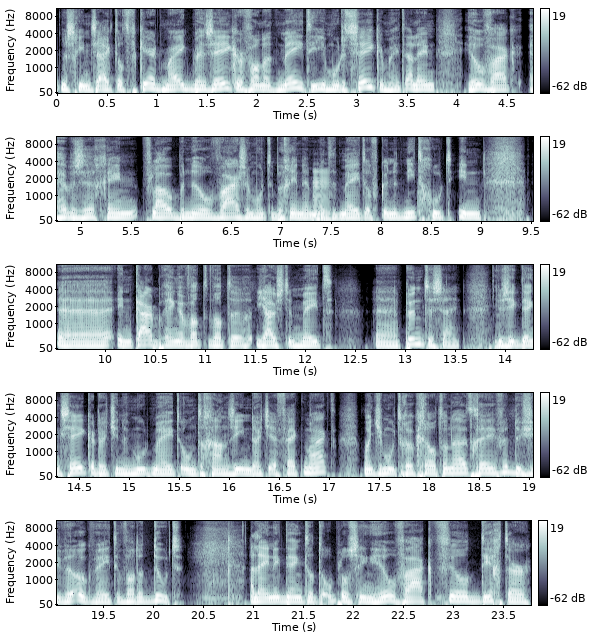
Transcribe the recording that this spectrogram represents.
misschien zei ik dat verkeerd, maar ik ben zeker van het meten. Je moet het zeker meten. Alleen heel vaak hebben ze geen flauw benul waar ze moeten beginnen met hmm. het meten. Of kunnen het niet goed in, uh, in kaart brengen wat, wat de juiste meetpunten uh, zijn. Dus ik denk zeker dat je het moet meten om te gaan zien dat je effect maakt. Want je moet er ook geld aan uitgeven. Dus je wil ook weten wat het doet. Alleen ik denk dat de oplossing heel vaak veel dichter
